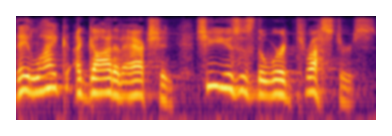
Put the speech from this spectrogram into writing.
they like a God of action. She uses the word thrusters.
